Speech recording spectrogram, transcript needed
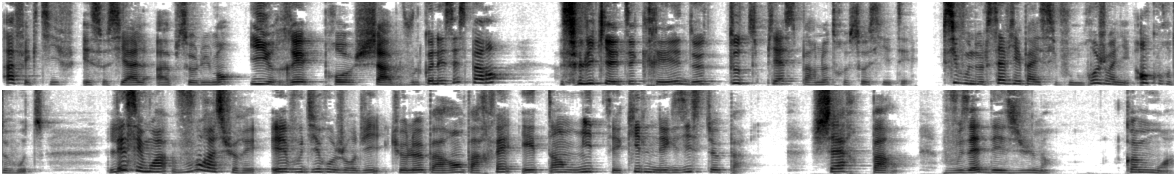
affectif et social absolument irréprochable. Vous le connaissez ce parent? Celui qui a été créé de toutes pièces par notre société. Si vous ne le saviez pas et si vous nous rejoignez en cours de route, laissez-moi vous rassurer et vous dire aujourd'hui que le parent parfait est un mythe et qu'il n'existe pas. Chers parents, vous êtes des humains, comme moi,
